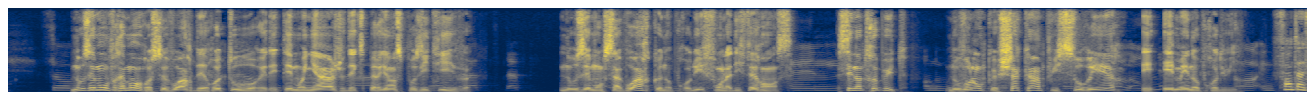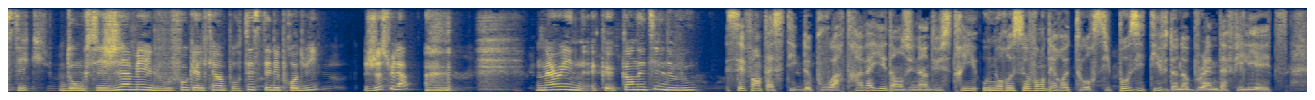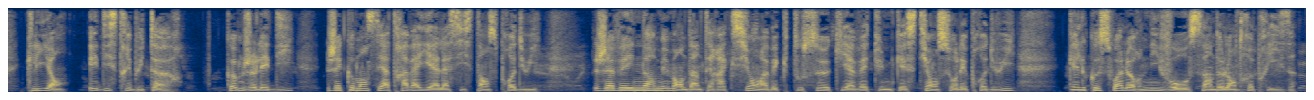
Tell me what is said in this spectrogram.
nous aimons vraiment recevoir des retours et des témoignages d'expériences positives. Nous aimons savoir que nos produits font la différence. C'est notre but. Nous voulons que chacun puisse sourire et aimer nos produits. Fantastique. Donc si jamais il vous faut quelqu'un pour tester les produits, je suis là. Marine, qu'en est-il de vous? C'est fantastique de pouvoir travailler dans une industrie où nous recevons des retours si positifs de nos brand affiliates, clients et distributeurs. Comme je l'ai dit, j'ai commencé à travailler à l'assistance produit. J'avais énormément d'interactions avec tous ceux qui avaient une question sur les produits, quel que soit leur niveau au sein de l'entreprise.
